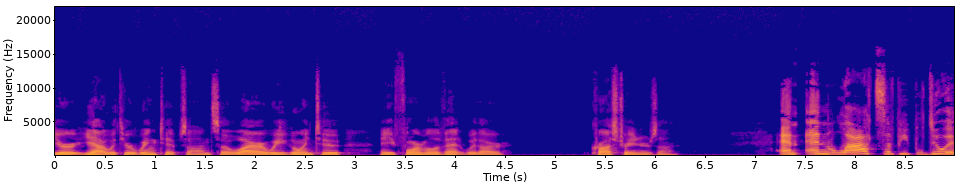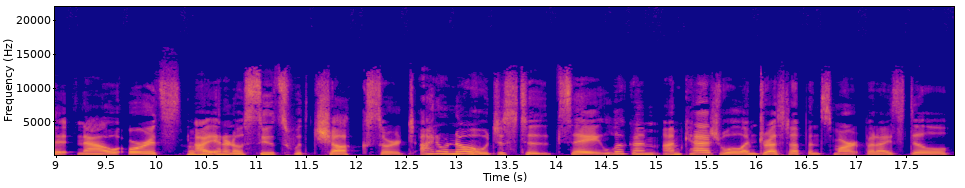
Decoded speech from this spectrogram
your yeah with your wingtips on. So why are we going to a formal event with our cross trainers on? And and lots of people do it now or it's uh-huh. I, I, don't know suits with chucks or i don't know just to say look i'm i'm casual. I'm dressed up and smart but i still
